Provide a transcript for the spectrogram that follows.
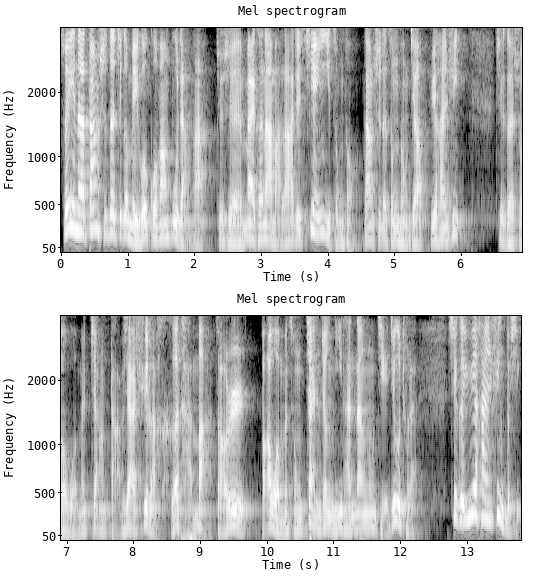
所以呢，当时的这个美国国防部长啊，就是麦克纳马拉就建议总统，当时的总统叫约翰逊，这个说我们这样打不下去了，和谈吧，早日把我们从战争泥潭当中解救出来。这个约翰逊不行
